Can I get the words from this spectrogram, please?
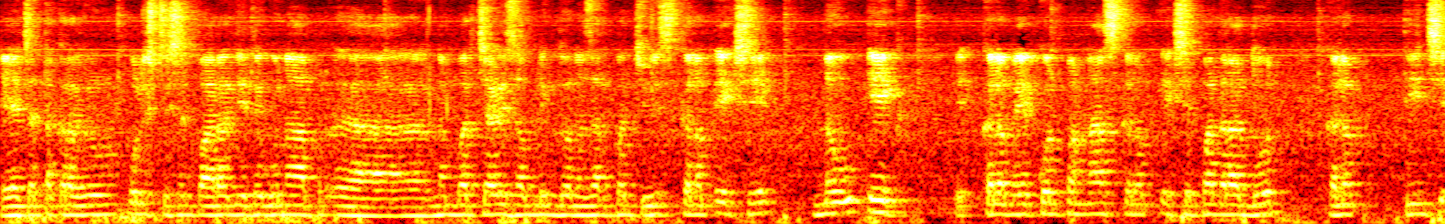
याच्या तक्रारीवरून पोलीस स्टेशन पारद येथे गुन्हा नंबर चाळीस अब्लिक दोन हजार पंचवीस कलम एकशे नऊ एक एक कलम एकोणपन्नास कलम एकशे पंधरा दोन कलम तीनशे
